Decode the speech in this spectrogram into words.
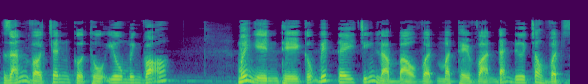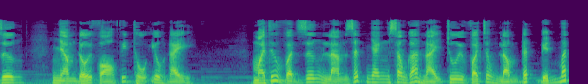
dán vào chân của thủ yêu minh võ mới nhìn thì cũng biết đây chính là bảo vật mà thầy vạn đã đưa cho vật dương, nhằm đối phó với thủ yêu này. Mọi thứ vật dương làm rất nhanh xong gã lại chui vào trong lòng đất biến mất.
